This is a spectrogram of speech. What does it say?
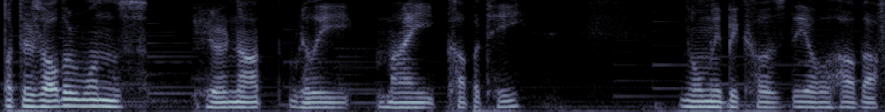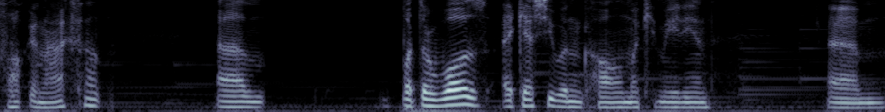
but there's other ones who are not really my cup of tea. Normally because they all have that fucking accent. Um, but there was, I guess you wouldn't call him a comedian. Um,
